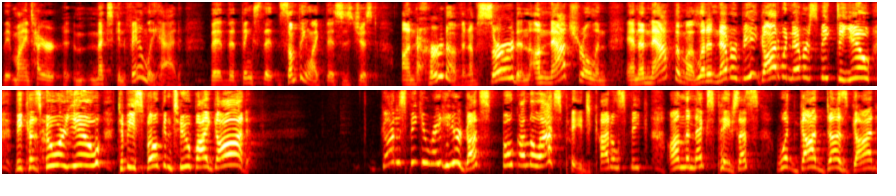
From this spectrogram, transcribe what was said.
that my entire Mexican family had, that, that thinks that something like this is just unheard of and absurd and unnatural and, and anathema. Let it never be. God would never speak to you because who are you to be spoken to by God? God is speaking right here. God spoke on the last page. God will speak on the next page. That's what God does. God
